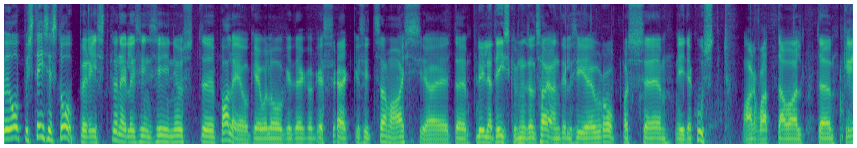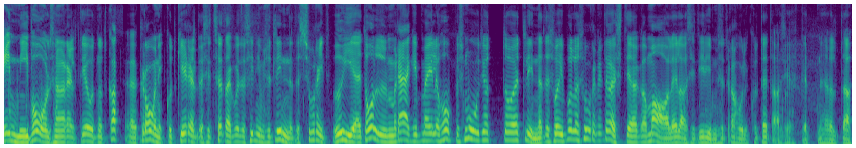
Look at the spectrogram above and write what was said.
hoopis teisest ooperist kõnelesin siin just äh, paleogeoloogidega, kes rääkisid sama asja, et äh, neljateistkümnendal sajandil siia Euroopasse ei tea kust arvatavalt äh, Krimmi poolsaarelt jõudnud kat-, äh, kroonikud kirjeldasid seda, kuidas inimesed linnades surid. õietolm räägib meile hoopis muud juttu, et linnades võib-olla surdi tõesti, aga maal elasid inimesed rahulikult edasi, ehk et nii-öelda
